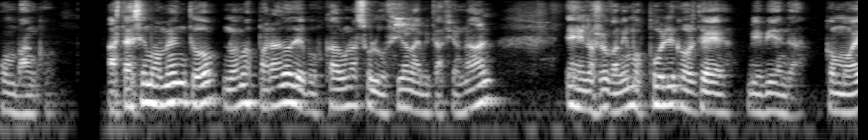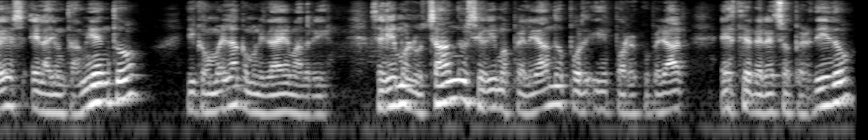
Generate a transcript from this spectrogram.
un banco. Hasta ese momento no hemos parado de buscar una solución habitacional en los organismos públicos de vivienda, como es el ayuntamiento y como es la Comunidad de Madrid. Seguimos luchando y seguimos peleando por, por recuperar este derecho perdido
